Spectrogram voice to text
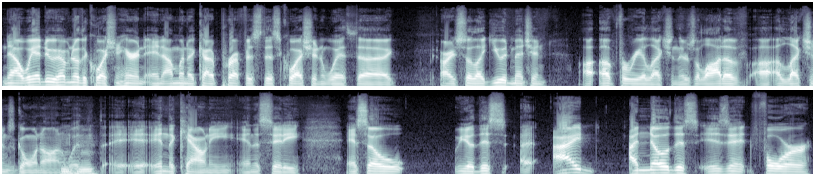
Now we do have another question here, and, and I'm going to kind of preface this question with, uh, all right, so like you had mentioned, uh, up for reelection. There's a lot of uh, elections going on with in the county and the city, and so you know this. I- I I know this isn't for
